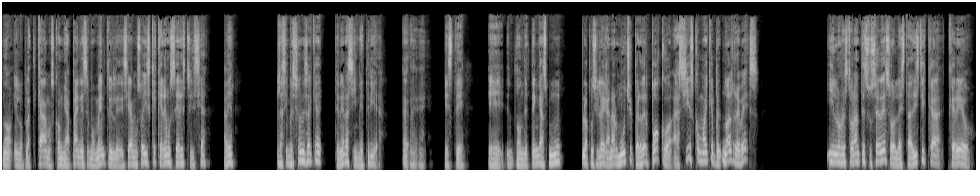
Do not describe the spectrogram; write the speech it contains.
No, y lo platicábamos con mi papá en ese momento y le decíamos, oye, es que queremos hacer esto. Y decía, a ver, las inversiones hay que tener asimetría, eh, eh, este, eh, donde tengas la posibilidad de ganar mucho y perder poco. Así es como hay que, no al revés. Y en los restaurantes sucede eso. La estadística, creo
